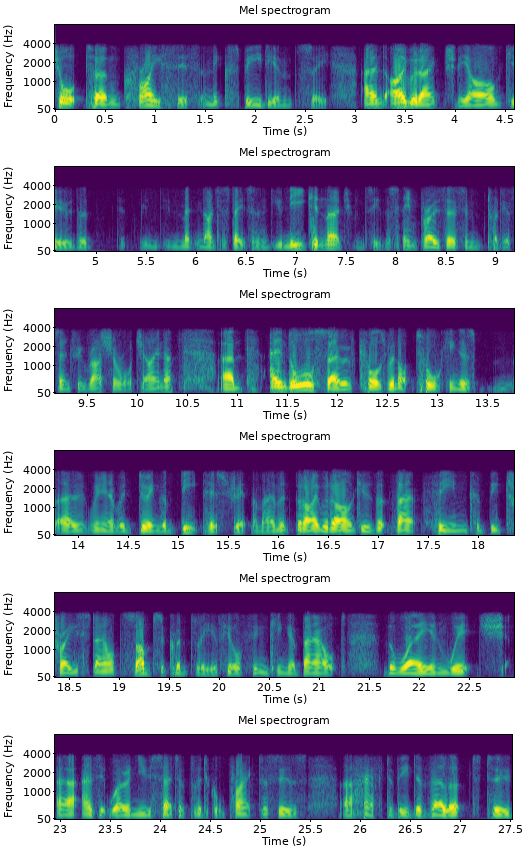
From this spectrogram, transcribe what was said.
short term crisis and expediency. And I would actually argue that the United States isn't unique in that. You can see the same process in 20th century Russia or China. Um, and also, of course, we're not talking as uh, you know we're doing the deep history at the moment, but I would argue that that theme could be traced out subsequently if you're thinking about the way in which, uh, as it were, a new set of political practices uh, have to be developed to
